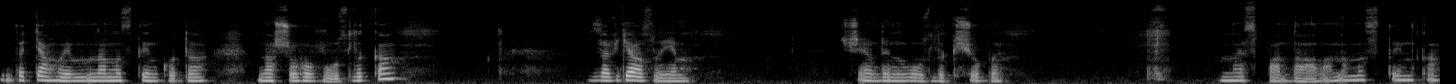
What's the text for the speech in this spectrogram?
Дотягуємо намистинку до нашого вузлика, зав'язуємо ще один вузлик, щоб не спадала намистинка.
